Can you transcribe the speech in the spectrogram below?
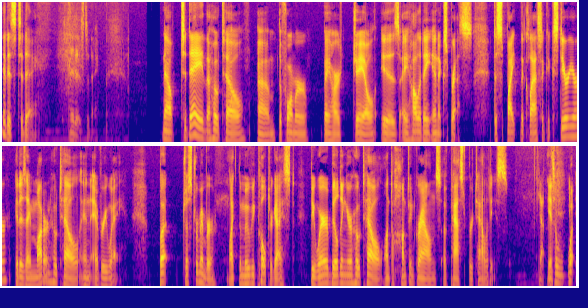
It is today. it is today Now, today, the hotel, um, the former Behar jail, is a Holiday Inn Express. Despite the classic exterior, it is a modern hotel in every way. But just remember, like the movie Poltergeist, beware building your hotel onto haunted grounds of past brutalities. yeah Yeah. so what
